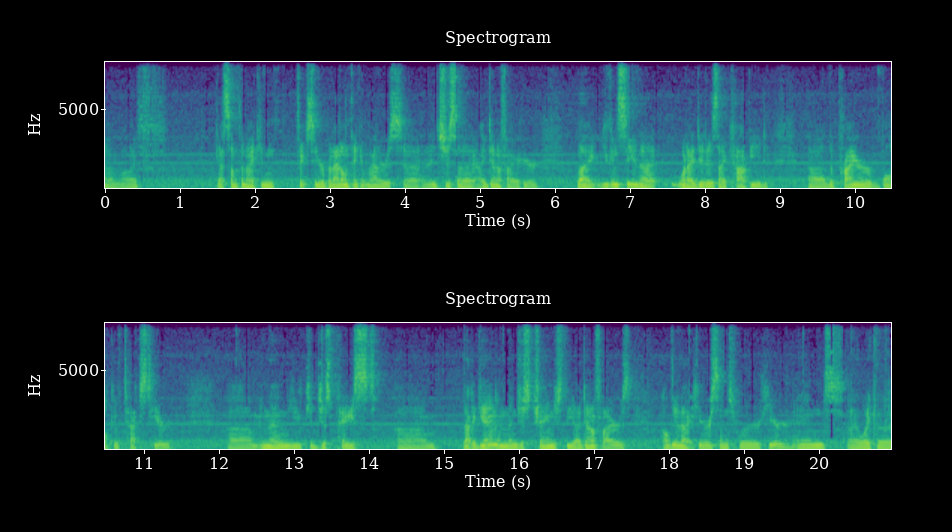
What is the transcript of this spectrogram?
oh, well, I've got something I can fix here, but I don't think it matters. Uh, it's just an identifier here. But you can see that what I did is I copied uh, the prior bulk of text here, um, and then you could just paste um, that again and then just change the identifiers. I'll do that here since we're here and I like a,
